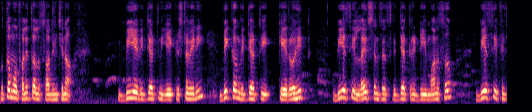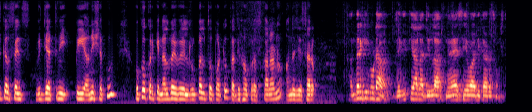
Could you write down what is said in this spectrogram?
ఉత్తమ ఫలితాలు సాధించిన బీఏ విద్యార్థిని ఏ కృష్ణవేణి బీకాం విద్యార్థి K Rohith B Sc life sciences విద్యార్థిని D Manasa B Sc physical science విద్యార్థిని పి అనిషకు ఒక్కొక్కరికి నలభై వేల రూపాయలతో పాటు ప్రతిభా పురస్కారాలను అందజేశారు. అందరికీ కూడా జగిత్యాల జిల్లా న్యాయ సేవాధికార సంస్థ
